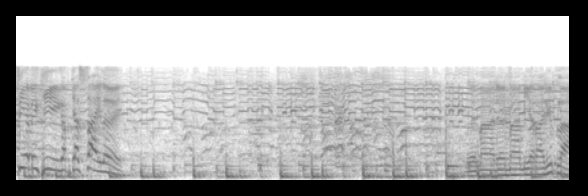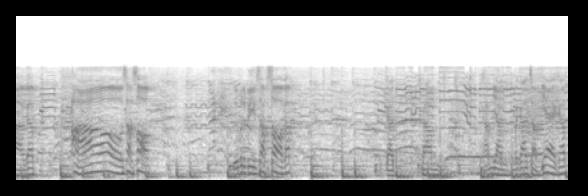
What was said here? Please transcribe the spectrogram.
เสียบอีกทีครับยัดไส้เลยเดินมาเดินมามีอะไรหรือเปล่าครับอ้าวสับศอกเหนือปัตตพีสับศอกครับกัดคำคำยันกรรมการจับแยกครับ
